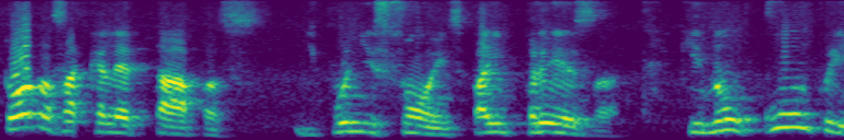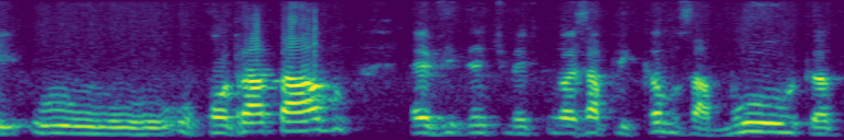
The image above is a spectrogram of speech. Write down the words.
todas aquelas etapas de punições para a empresa que não cumpre o, o contratado, evidentemente que nós aplicamos a multa,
